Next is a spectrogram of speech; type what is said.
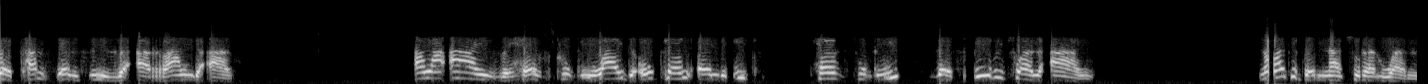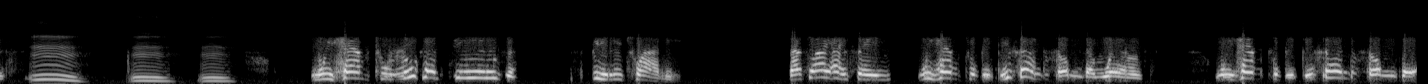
circumstances around us. Our eyes have to be wide open and it has to be the spiritual eyes, not the natural ones. Mm. Mm. Mm. We have to look at things spiritually. That's why I say we have to be different from the world. We have to be different from the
